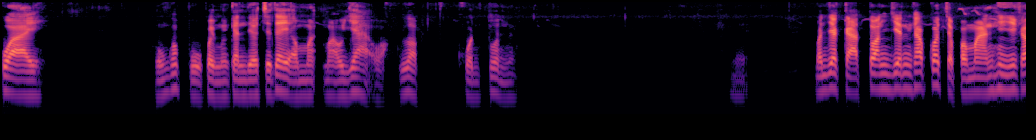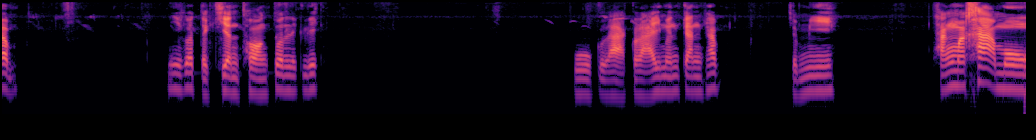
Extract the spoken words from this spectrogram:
ควาย ผมก็ปลูกไปเหมือนกันเดี๋ยวจะได้เอามามาเอาหญ้าออกรอบโคนต้นนบรรยากาศตอนเย็นครับก็จะประมาณนี้ครับ นี่ก็ตะเคียนทองต้นเล็กๆปลูกหลากหลายเหมือนกันครับ จะมีทั้งมะข่าโมง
